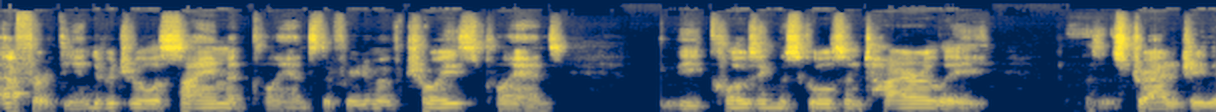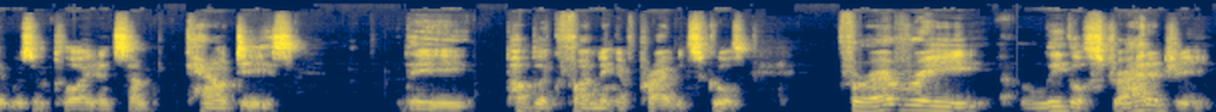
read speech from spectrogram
effort the individual assignment plans, the freedom of choice plans, the closing the schools entirely strategy that was employed in some counties, the public funding of private schools for every legal strategy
